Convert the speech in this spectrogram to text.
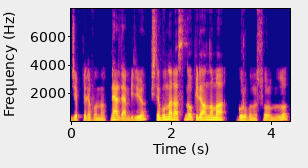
cep telefonu nereden biliyor? İşte bunlar aslında o planlama grubunun sorumluluğu.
